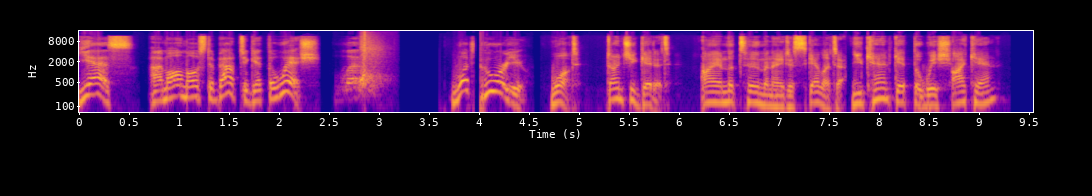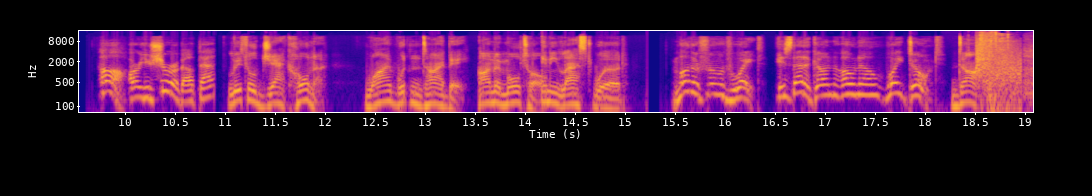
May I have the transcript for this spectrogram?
Yes, I'm almost about to get the wish. What? Who are you? What? Don't you get it? I am the Terminator Skeletor. You can't get the wish I can? Ah, are you sure about that? Little Jack Horner. Why wouldn't I be? I'm immortal. Any last word? Mother food, wait. Is that a gun? Oh no, wait, don't. Die.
